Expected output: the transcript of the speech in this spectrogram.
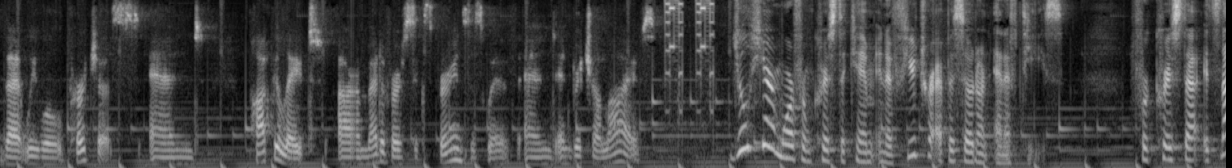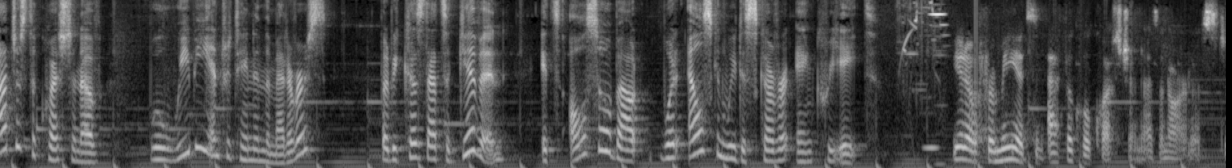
that we will purchase and populate our metaverse experiences with and enrich our lives. You'll hear more from Krista Kim in a future episode on NFTs. For Krista, it's not just a question of will we be entertained in the metaverse? But because that's a given, it's also about what else can we discover and create. You know, for me, it's an ethical question as an artist.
